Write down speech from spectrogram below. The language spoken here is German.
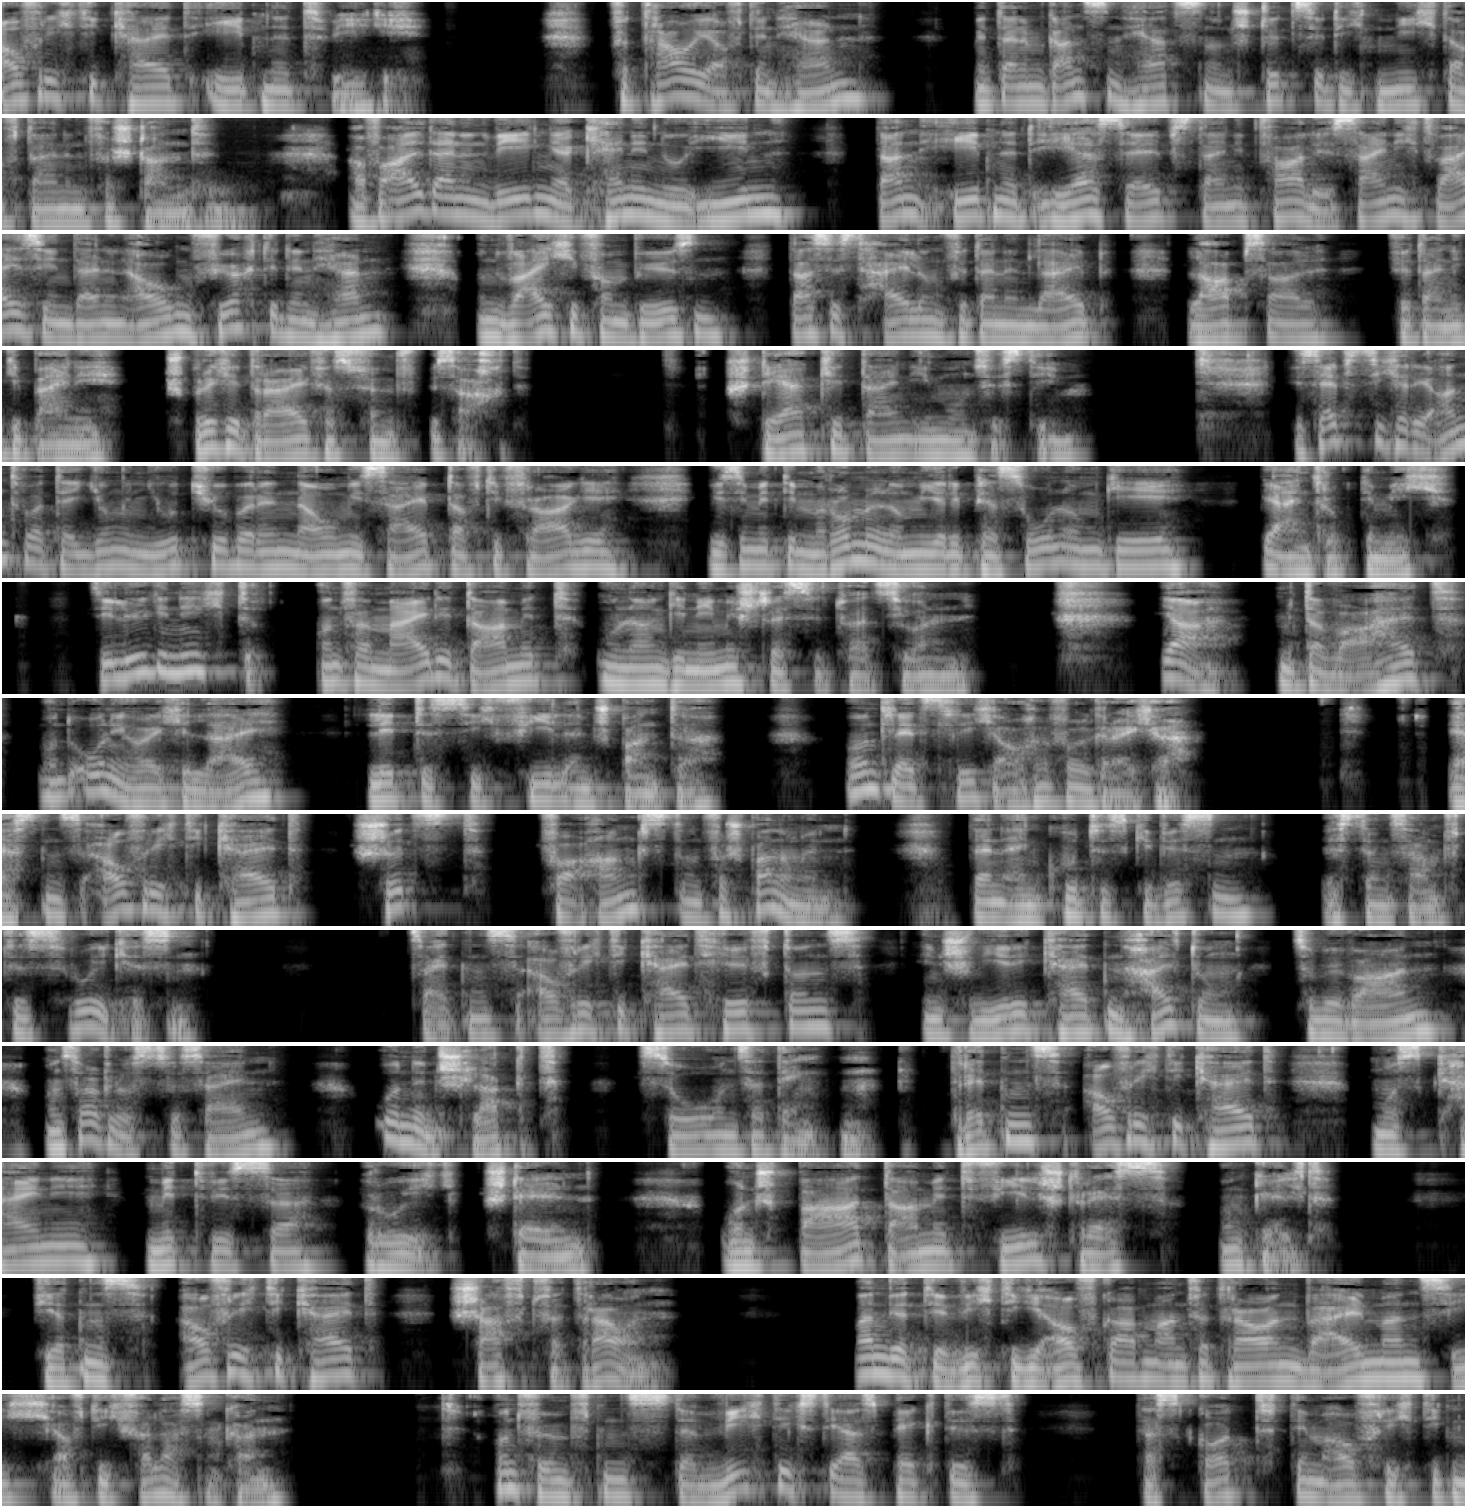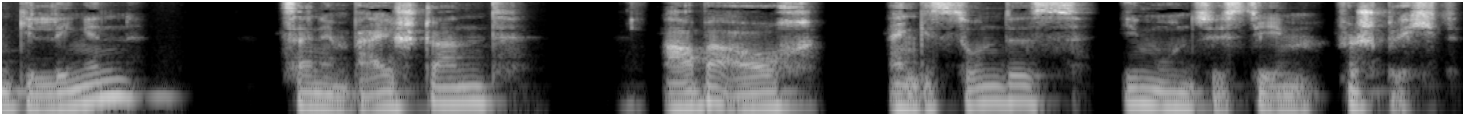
Aufrichtigkeit ebnet Wege. Vertraue auf den Herrn mit deinem ganzen Herzen und stütze dich nicht auf deinen Verstand. Auf all deinen Wegen erkenne nur ihn, dann ebnet er selbst deine Pfade. Sei nicht weise in deinen Augen, fürchte den Herrn und weiche vom Bösen. Das ist Heilung für deinen Leib, Labsal für deine Gebeine. Sprüche 3, Vers 5 bis 8. Stärke dein Immunsystem. Die selbstsichere Antwort der jungen YouTuberin Naomi Seibt auf die Frage, wie sie mit dem Rummel um ihre Person umgehe, beeindruckte mich. Sie lüge nicht und vermeide damit unangenehme Stresssituationen. Ja, mit der Wahrheit und ohne Heuchelei lebt es sich viel entspannter und letztlich auch erfolgreicher. Erstens, Aufrichtigkeit schützt vor Angst und Verspannungen, denn ein gutes Gewissen ist ein sanftes Ruhekissen. Zweitens, Aufrichtigkeit hilft uns, in Schwierigkeiten Haltung zu bewahren und sorglos zu sein und entschlackt so unser Denken. Drittens, Aufrichtigkeit muss keine Mitwisser ruhig stellen und spart damit viel Stress und Geld. Viertens, Aufrichtigkeit schafft Vertrauen. Man wird dir wichtige Aufgaben anvertrauen, weil man sich auf dich verlassen kann. Und fünftens, der wichtigste Aspekt ist, dass Gott dem Aufrichtigen gelingen, seinen Beistand, aber auch ein gesundes Immunsystem verspricht.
